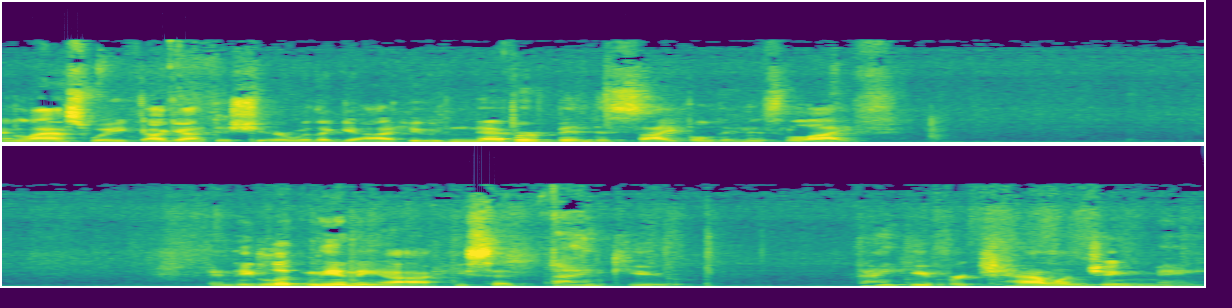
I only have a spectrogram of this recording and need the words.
and last week, I got to share with a guy who'd never been discipled in his life. And he looked me in the eye. He said, Thank you. Thank you for challenging me.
